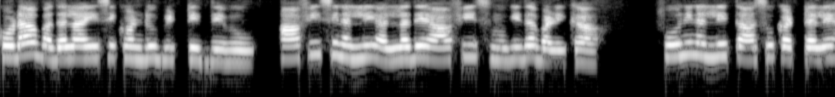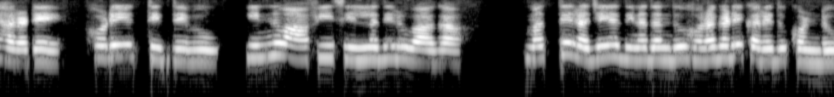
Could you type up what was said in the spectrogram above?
ಕೂಡ ಬದಲಾಯಿಸಿಕೊಂಡು ಬಿಟ್ಟಿದ್ದೆವು. ಆಫೀಸಿನಲ್ಲಿ ಅಲ್ಲದೆ ಆಫೀಸ್ ಮುಗಿದ ಬಳಿಕ ಫೋನಿನಲ್ಲಿ ತಾಸು ಕಟ್ಟಲೆ ಹರಟೆ ಹೊಡೆಯುತ್ತಿದ್ದೆವು. ಇನ್ನು ಆಫೀಸ್ ಇಲ್ಲದಿರುವಾಗ ಮತ್ತೆ ರಜೆಯ ದಿನದಂದು ಹೊರಗಡೆ ಕರೆದುಕೊಂಡು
